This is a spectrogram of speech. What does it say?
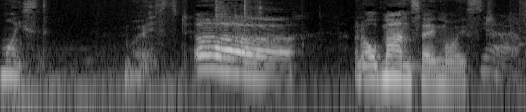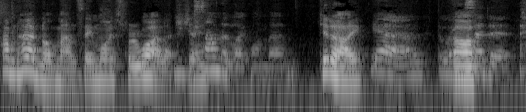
moist. Moist. Ah, An old man saying moist. Yeah. I haven't heard an old man say moist for a while, actually. you just sounded like one then. Did I? Yeah, the way Oh. you said it.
